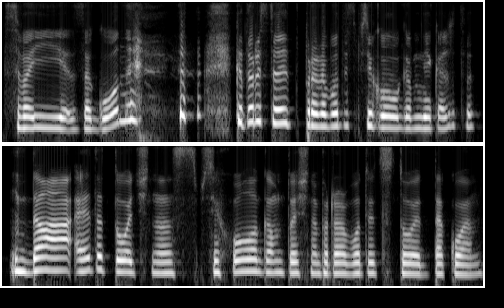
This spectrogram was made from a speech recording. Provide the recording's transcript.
свои загоны, который стоит проработать с психологом, мне кажется. Да, это точно. С психологом точно проработать стоит такое.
